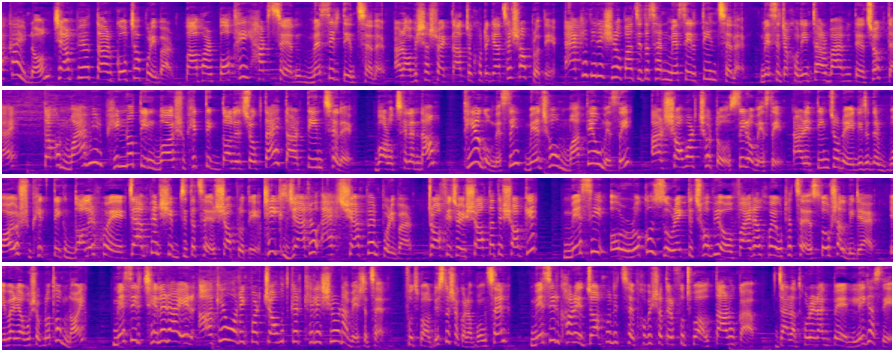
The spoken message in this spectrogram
একাই নন champion তার গোটা পরিবার। বাবার পথেই হাঁটছেন মেসির তিন ছেলে। আর অবিশ্বাস্য এক কার্য ঘটে গেছে সম্প্রতি। একই দিনে শিরোপা জিতেছেন মেসির তিন ছেলে। মেসি যখন ইন্টার মায়ামিতে যোগ দেয়, তখন মায়ামির ভিন্ন তিন বয়স ভিত্তিক দলে যোগ দেয় তার তিন ছেলে। বড় ছেলের নাম থিয়াগো মেসি, মেঝো মাতেও মেসি আর সবার ছোট সিরো মেসি। আর এই তিনজনে নিজেদের বয়স ভিত্তিক দলের হয়ে চ্যাম্পিয়নশিপ জিতেছে সম্প্রতি ঠিক যেন এক চ্যাম্পিয়ন পরিবার। ট্রফি জয়ী সত্তাদের সঙ্গে মেসি ও রোকোজুর একটি ছবিও ভাইরাল হয়ে উঠেছে সোশ্যাল মিডিয়ায় এবারে অবশ্য প্রথম নয়, মেসির ছেলেরা এর আগেও অনেকবার চমৎকার খেলে শিরোনামে এসেছে। ফুটবল বিশ্লেষকরা বলছেন, মেসির ঘরে জন্ম নিচ্ছে ভবিষ্যতের ফুটবল তারকা, যারা ধরে রাখবে লিগাসি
